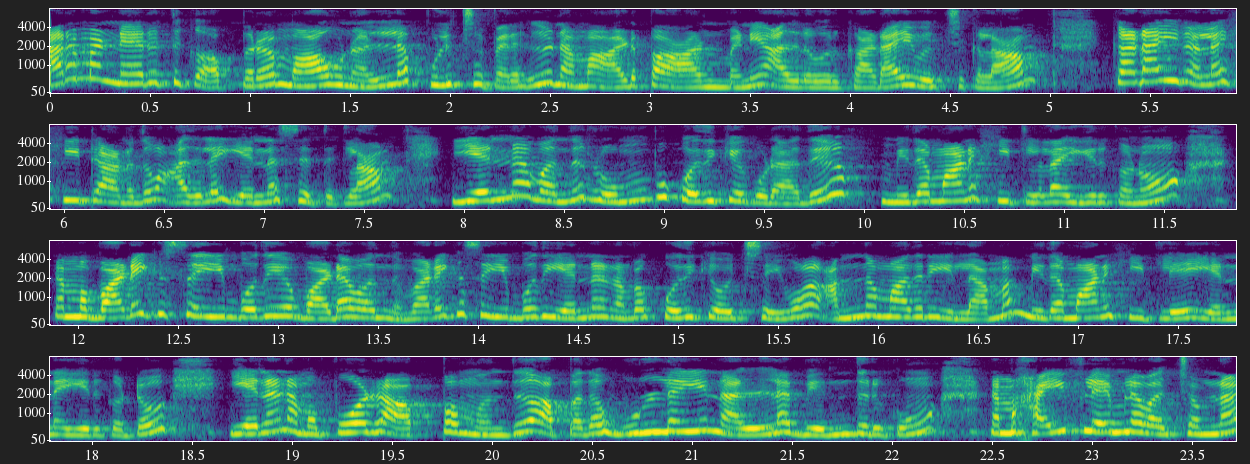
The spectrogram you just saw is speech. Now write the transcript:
அரை மணி நேரத்துக்கு அப்புறம் மாவு நல்லா புளித்த பிறகு நம்ம அடுப்பை ஆன் பண்ணி அதில் ஒரு கடாய் வச்சுக்கலாம். கடாய் நல்லா ஹீட் ஆனதும் அதில் எண்ணெய் சேர்த்துக்கலாம். எண்ணெய் வந்து ரொம்ப கொதிக்கக்கூடாது. மிதமான ஹீட்டில் தான் இருக்கணும். நம்ம வடைக்கு செய்யும்போது வடை வந்து வடைக்கு செய்யும் போது எண்ணெய் நம்ம கொதிக்க வச்சு செய்வோம். அந்த மாதிரி இல்லாமல் மிதமான ஹீட்லேயே எண்ணெய் இருக்கட்டும். ஏன்னா நம்ம போடுற அப்பம் வந்து அப்போ தான் உள்ளேயும் நல்லா வெந்திருக்கும். நம்ம ஹை ஃப்ளேமில் வச்சோம்னா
